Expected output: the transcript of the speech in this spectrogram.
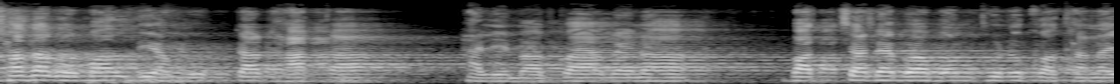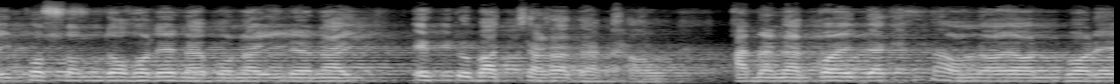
সাদা রুমাল দিয়ে মুখটা ঢাকা। হালিমা কয় না বাচ্চা নেব এমন কোনো কথা নাই, পছন্দ হলে নেব নাইলে নাই, একটু বাচ্চারা দেখাও। আমেনা কয়, দেখে নাও নয়ন বরে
